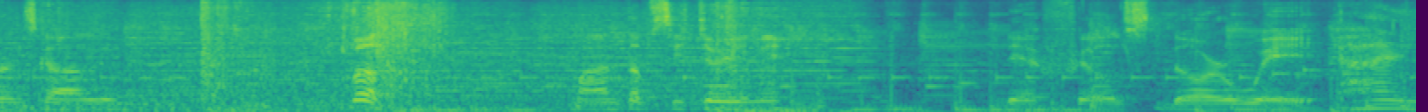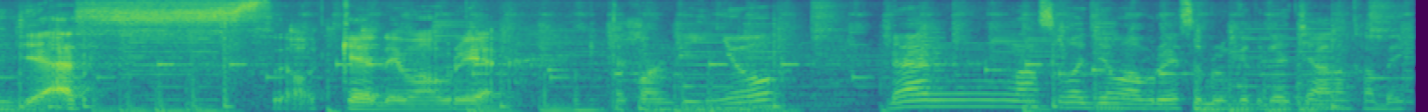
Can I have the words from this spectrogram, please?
keren sekali. Beh, mantap sih cuy ini. Devil's Doorway, anjas. Oke deh mah bro ya. Kita continue dan langsung aja mah bro ya sebelum kita gacha alangkah baik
